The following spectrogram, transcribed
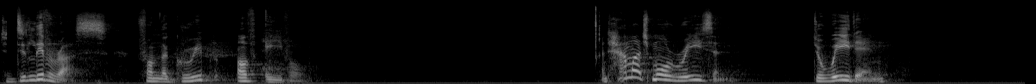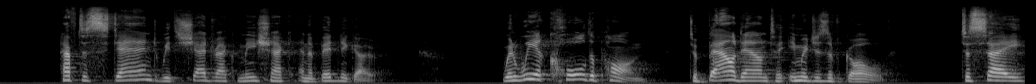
to deliver us from the grip of evil. And how much more reason do we then have to stand with Shadrach, Meshach, and Abednego when we are called upon to bow down to images of gold, to say,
